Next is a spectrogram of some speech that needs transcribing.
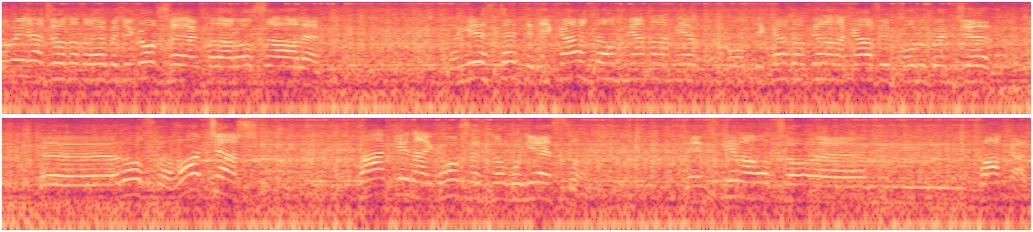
No widać, że ona trochę będzie gorsza jak Belarosa, ale niestety, nie każda odmiana, nie, nie każda odmiana na każdym polu będzie e, rosła. Chociaż takie najgorsze znowu nie są. Więc nie ma o co em, płakać.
